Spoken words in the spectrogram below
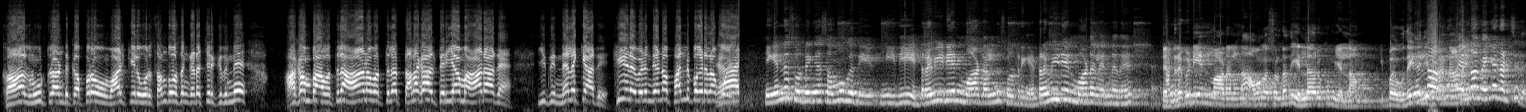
கால் நூற்றாண்டுக்கு அப்புறம் உன் வாழ்க்கையில ஒரு சந்தோஷம் கிடைச்சிருக்குதுன்னு அகம்பாவத்துல ஆணவத்துல தலகால் தெரியாம ஆடாத. இது நிலைக்காது. கீழே விழுந்தேன்னா பல்லு பகடலாம் நீங்க என்ன சொல்றீங்க? சமூக நீதி டிரவிடியன் மாடல்னு சொல்றீங்க. டிரவிடியன் மாடல் என்னது? திராவிடியன் மாடல்னா அவங்க சொல்றது எல்லாருக்கும் எல்லாம். இப்ப உதயநிதி எல்லாம் எங்க கிடைச்சது?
